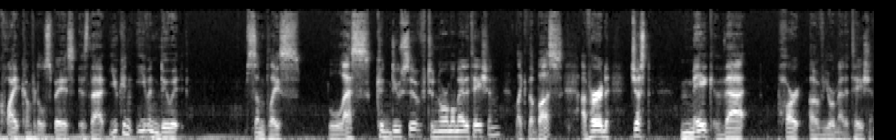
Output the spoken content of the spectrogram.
quiet, comfortable space, is that you can even do it someplace less conducive to normal meditation, like the bus. I've heard just make that part of your meditation.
